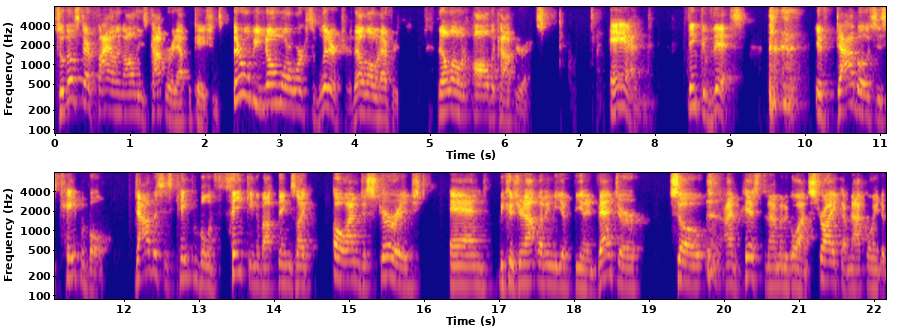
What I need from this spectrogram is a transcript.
So they'll start filing all these copyright applications. There will be no more works of literature. They'll own everything. They'll own all the copyrights. And think of this. if Dabus is capable, Dabus is capable of thinking about things like, oh, I'm discouraged. And because you're not letting me be an inventor, so I'm pissed and I'm going to go on strike. I'm not going to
